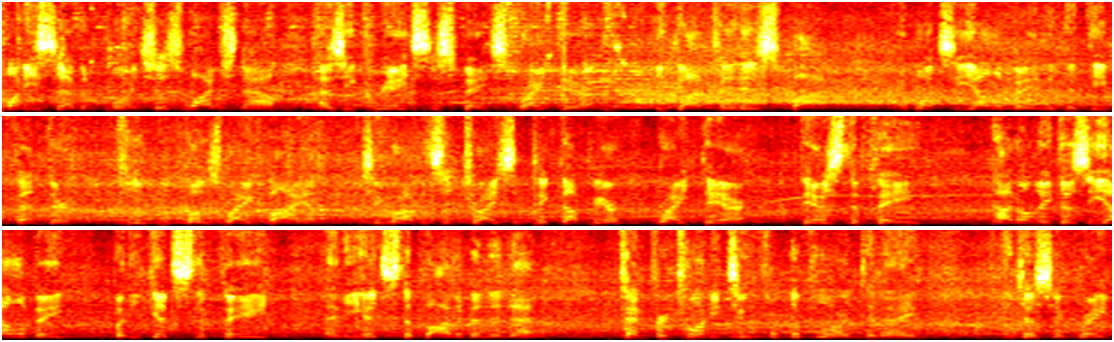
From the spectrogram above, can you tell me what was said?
27 points. Just watch now as he creates the space right there. He got to his spot, and once he elevated, the defender flew, goes right by him. See, Robinson tries to pick up here, right there. There's the fade. Not only does he elevate, but he gets the fade, and he hits the bottom of the net. 10 for 22 from the floor today, and just a great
